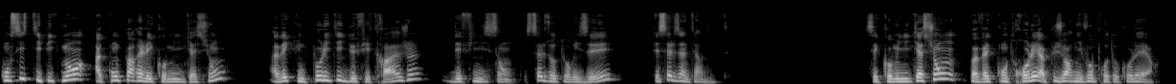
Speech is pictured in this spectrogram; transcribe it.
consiste typiquement à comparer les communications avec une politique de filtrage définissant celles autorisées et celles interdites. Ces communications peuvent être contrôlées à plusieurs niveaux protocolaires,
